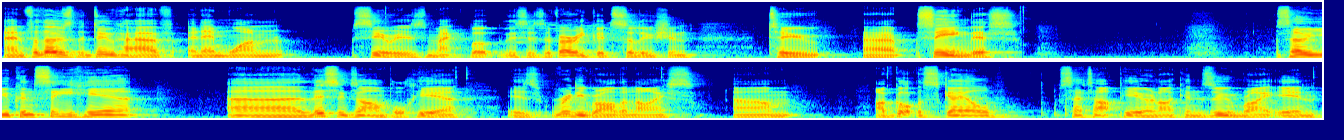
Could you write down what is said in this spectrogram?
and for those that do have an M1 series MacBook, this is a very good solution to uh, seeing this so you can see here, uh, this example here is really rather nice. Um, I've got the scale set up here and I can zoom right in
